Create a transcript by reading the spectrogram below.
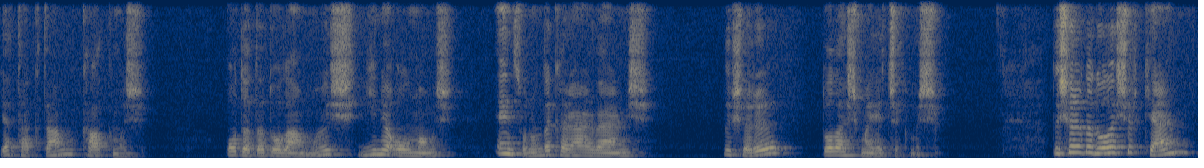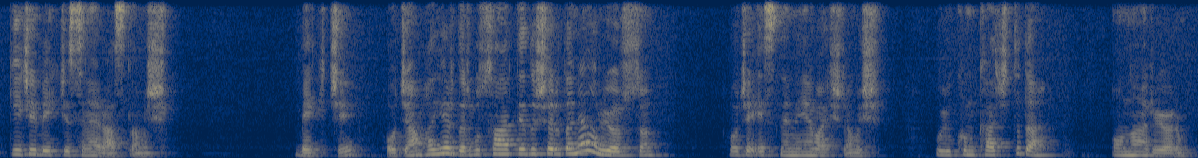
yataktan kalkmış. Odada dolanmış, yine olmamış. En sonunda karar vermiş. Dışarı dolaşmaya çıkmış. Dışarıda dolaşırken gece bekçisine rastlamış. Bekçi, hocam hayırdır bu saatte dışarıda ne arıyorsun? Hoca esnemeye başlamış. Uykum kaçtı da onu arıyorum.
